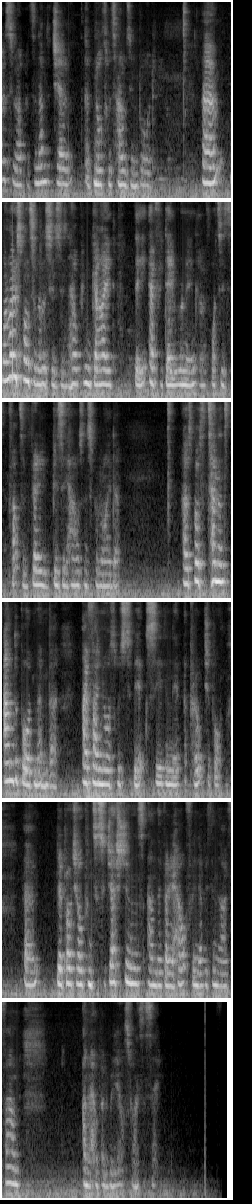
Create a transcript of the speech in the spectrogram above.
I'm Roberts and I'm the chair of Northwards Housing Board. Um, one of my responsibilities is in helping guide the everyday running of what is in fact a very busy housing provider. As both a tenant and a board member, I find Northwards to be exceedingly approachable. Um, the approach open to suggestions and they're very helpful in everything that I've found and I hope everybody else finds the same.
